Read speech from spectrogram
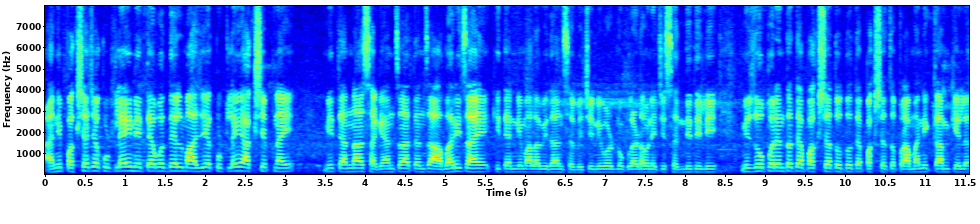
आणि पक्षाच्या कुठल्याही नेत्याबद्दल माझे कुठलाही आक्षेप नाही. मी त्यांना सगळ्यांचा त्यांचा आभारीच आहे की त्यांनी मला विधानसभेची निवडणूक लढवण्याची संधी दिली. मी जोपर्यंत त्या पक्षात होतो त्या पक्षाचं प्रामाणिक काम केलं.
